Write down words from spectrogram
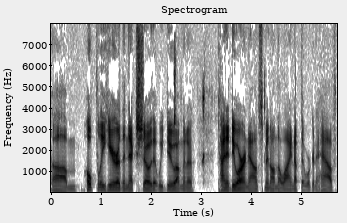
Um, hopefully, here the next show that we do, I'm going to kind of do our announcement on the lineup that we're going to have.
